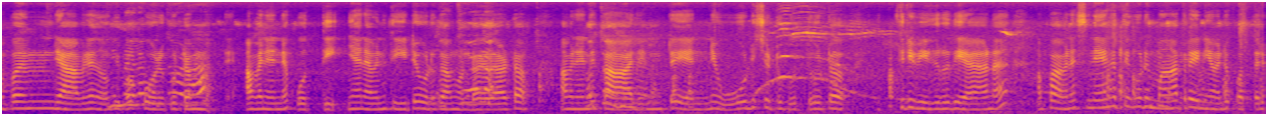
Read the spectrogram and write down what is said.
അപ്പം രാവിലെ നോക്കിയപ്പോൾ കോഴിക്കൂട്ടം അവൻ എന്നെ കൊത്തി. ഞാൻ അവന് തീറ്റ കൊടുക്കാൻ കൊണ്ടുപോയതാട്ടോ അവൻ എന്നെ കാലിട്ട് എന്നെ ഓടിച്ചിട്ട് കുത്തു കേട്ടോ. ഇത്തിരി വികൃതിയാണ്. അപ്പോൾ അവനെ സ്നേഹത്തിൽ കൂടി മാത്രമേ ഇനി അവന്റെ കൊത്തൽ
